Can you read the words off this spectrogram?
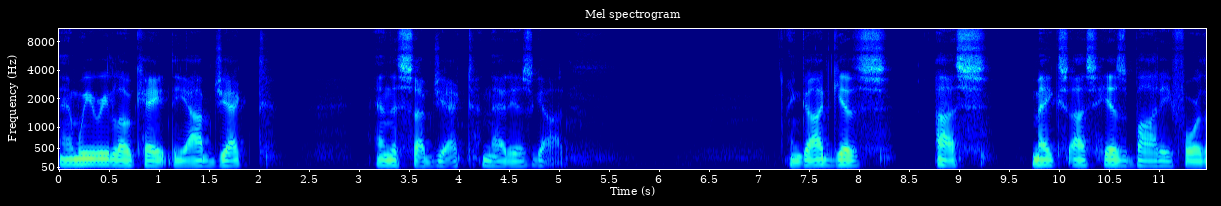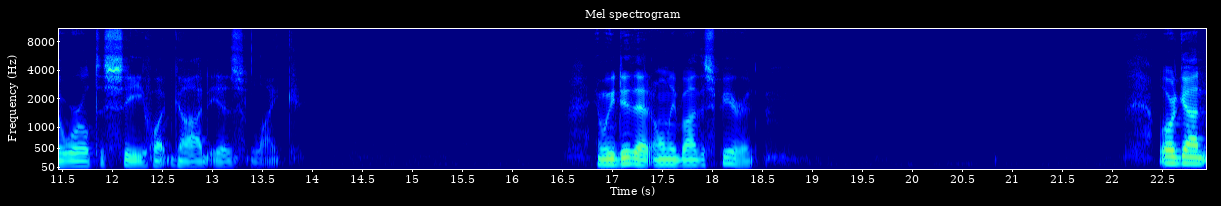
And we relocate the object and the subject, and that is God. And God gives us, makes us his body for the world to see what God is like. And we do that only by the Spirit. Lord God,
